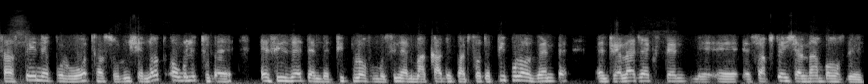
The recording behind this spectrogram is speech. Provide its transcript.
sustainable water solution, not only to the SEZ and the people of Musina and Makhado, but for the people of Vhembe and to a large extent a, a substantial number of the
